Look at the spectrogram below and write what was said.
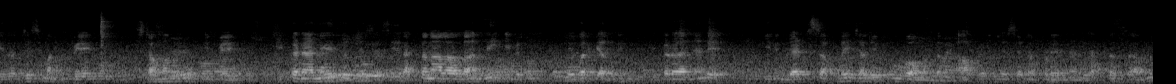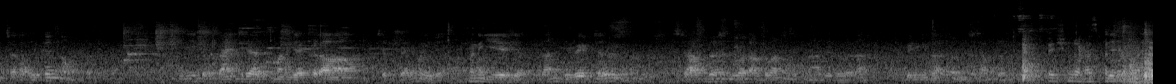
ఇది వచ్చేసి మనకి పేగు స్టమక్ ఈ పేగు ఇక్కడ అనేది వచ్చేసేసి రక్తనాళాలన్నీ ఇక్కడ లివర్కి వెళ్తాయి. ఇక్కడ అంటే ఇది బ్లడ్ సప్లై చాలా ఎక్కువగా ఉంటుంది ఆపరేషన్ చేసేటప్పుడు ఏంటంటే రక్తస్రావం చాలా అధికంగా ఉంటుంది. ఇది ఇక్కడ ప్యాంక్రియాటిక్ మనకి ఎక్కడ చెప్పాము ఇది మన ఈ ఏరియా. దాన్ని డివైడ్ చేస్తాం స్టాఫ్లర్స్ ద్వారా అడ్వాన్స్ టెక్నాలజీ ద్వారా బిల్డింగ్ ద్వారా. స్టాఫ్లర్స్ పేషెంట్ మాట్లాడుతున్నారు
